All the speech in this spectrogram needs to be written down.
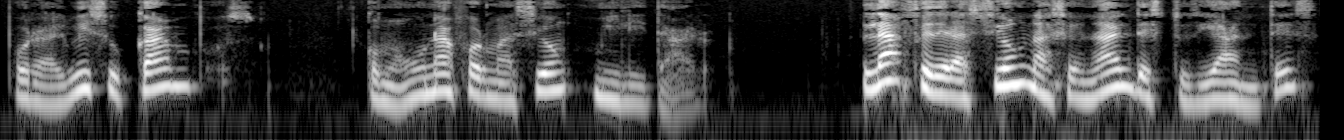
por Albizu Campos como una formación militar. La Federación Nacional de Estudiantes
